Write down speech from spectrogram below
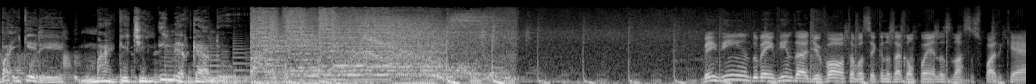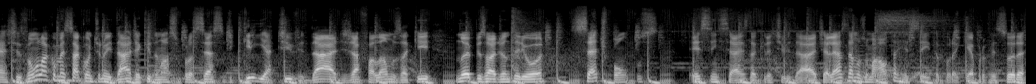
Pai Querer Marketing e Mercado. Bem-vindo, bem-vinda de volta você que nos acompanha nos nossos podcasts. Vamos lá começar a continuidade aqui do nosso processo de criatividade. Já falamos aqui no episódio anterior sete pontos essenciais da criatividade. Aliás, demos uma alta receita por aqui. A professora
